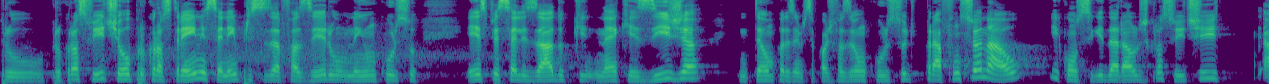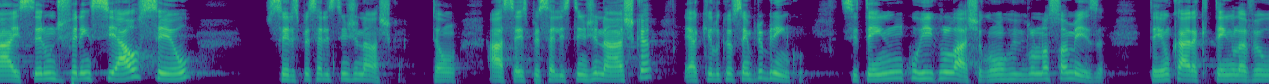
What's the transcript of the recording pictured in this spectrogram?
para o CrossFit ou para cross training, você nem precisa fazer um, nenhum curso especializado que, né, que exija. Então, por exemplo, você pode fazer um curso para funcional e conseguir dar aula de CrossFit e, ah, e ser um diferencial seu ser especialista em ginástica. Então, ah, se é especialista em ginástica, é aquilo que eu sempre brinco. Se tem um currículo lá, chegou um currículo na sua mesa, tem um cara que tem o level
